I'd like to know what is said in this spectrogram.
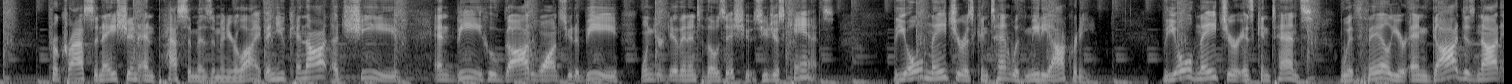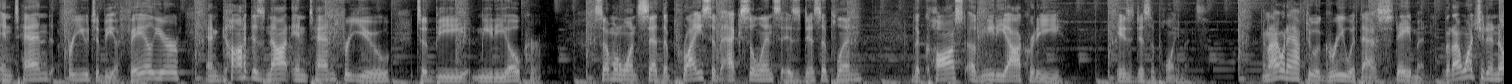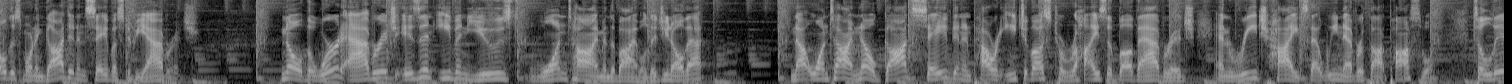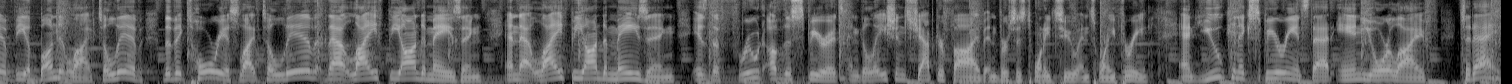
procrastination and pessimism in your life. And you cannot achieve and be who God wants you to be when you're given into those issues. You just can't. The old nature is content with mediocrity. The old nature is content with failure, and God does not intend for you to be a failure, and God does not intend for you to be mediocre. Someone once said the price of excellence is discipline, the cost of mediocrity is disappointment. And I would have to agree with that statement. But I want you to know this morning God didn't save us to be average. No, the word average isn't even used one time in the Bible. Did you know that? Not one time. No, God saved and empowered each of us to rise above average and reach heights that we never thought possible. To live the abundant life, to live the victorious life, to live that life beyond amazing. And that life beyond amazing is the fruit of the Spirit in Galatians chapter 5 and verses 22 and 23. And you can experience that in your life today.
